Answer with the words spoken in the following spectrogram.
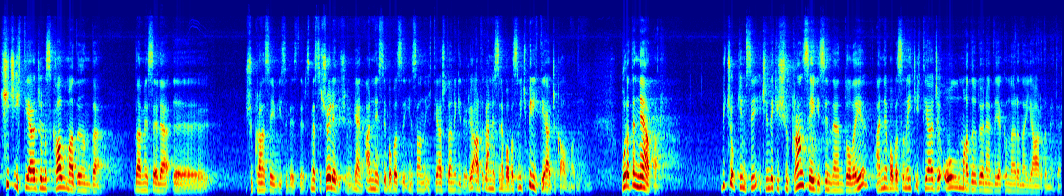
hiç ihtiyacımız kalmadığında da mesela e, şükran sevgisi besleriz. Mesela şöyle düşünelim. Yani annesi babası insanın ihtiyaçlarını gideriyor. Artık annesine babasının hiçbir ihtiyacı kalmadı. Burada ne yapar? Birçok kimse içindeki şükran sevgisinden dolayı anne babasına hiç ihtiyacı olmadığı dönemde yakınlarına yardım eder.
